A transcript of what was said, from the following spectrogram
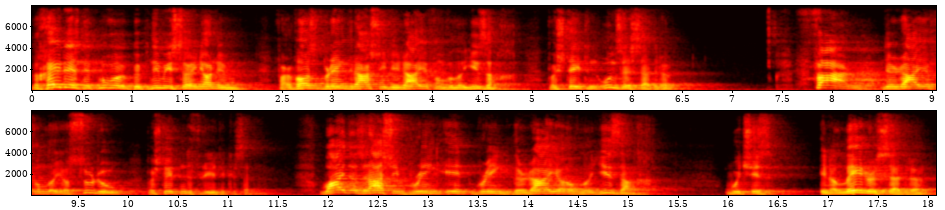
The chayde is nicht moving pi pnimi for was bringt Rashi die Reihe von Vela Yizach, was steht in unser Sedre, far the Reihe von steht in the Friedrich Sedre. Why does Rashi bring in bring the Raya of Lo Yizach, which is in a later Sedra,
